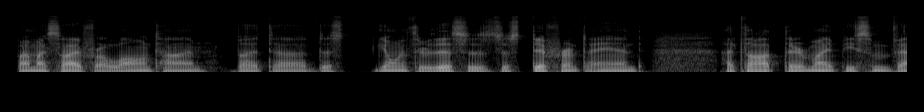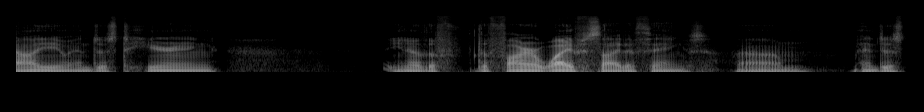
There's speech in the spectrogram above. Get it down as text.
by my side for a long time, but uh, just going through this is just different. And I thought there might be some value in just hearing, you know, the the fire wife side of things, um, and just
